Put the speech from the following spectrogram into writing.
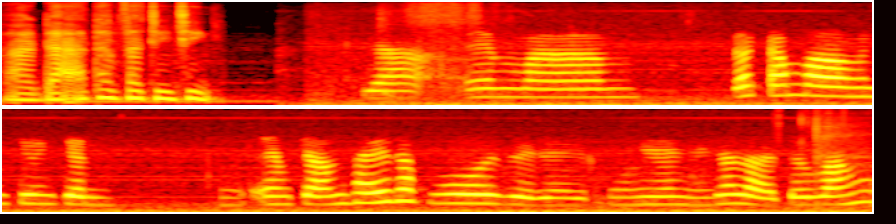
à, đã tham gia chương trình. dạ em à, rất cảm ơn chương trình. Em cảm thấy rất vui vì nghe những cái lời tư vấn.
